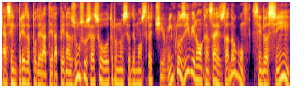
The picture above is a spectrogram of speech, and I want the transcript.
essa empresa poderá ter apenas um sucesso ou outro no seu demonstrativo, inclusive não alcançar resultado algum. Sendo assim,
